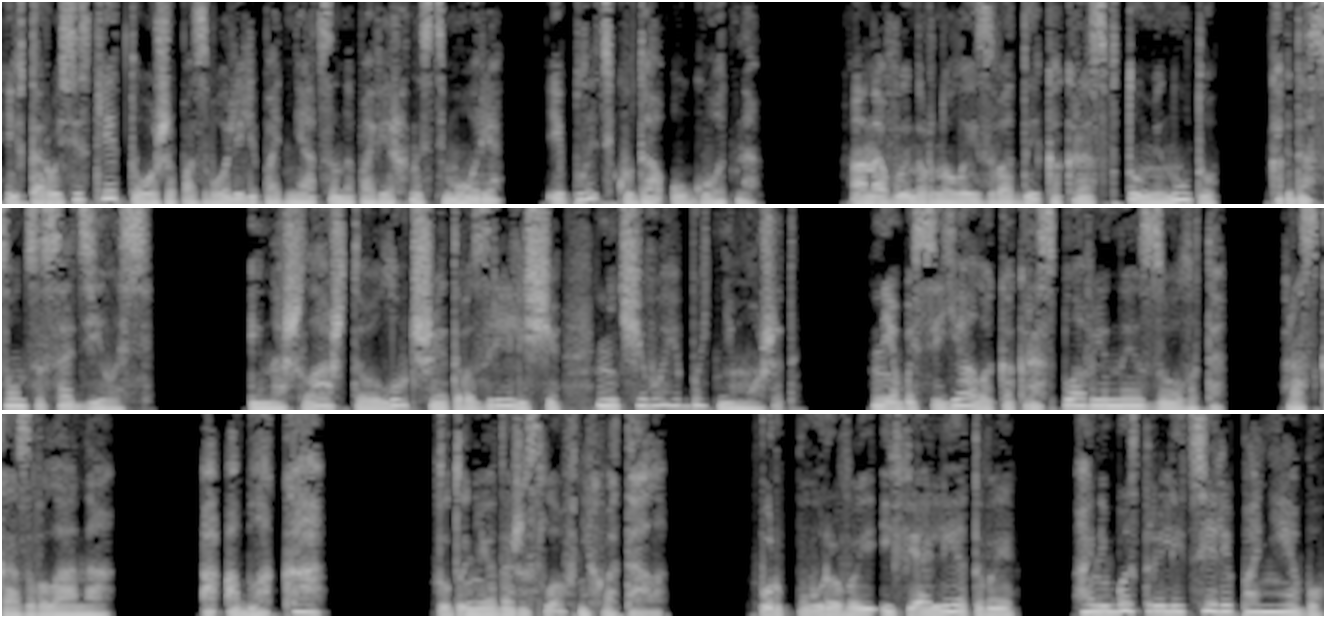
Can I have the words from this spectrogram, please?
и второй сестре тоже позволили подняться на поверхность моря и плыть куда угодно. Она вынырнула из воды как раз в ту минуту, когда солнце садилось, и нашла, что лучше этого зрелища ничего и быть не может. Небо сияло, как расплавленное золото, рассказывала она. А облака... Тут у нее даже слов не хватало. Пурпуровые и фиолетовые, они быстро летели по небу,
